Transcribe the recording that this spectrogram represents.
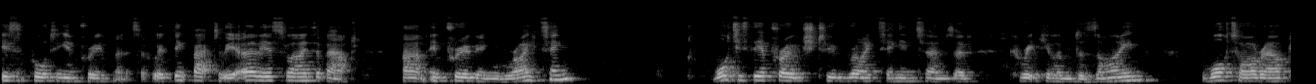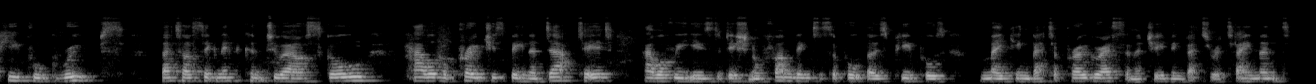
is supporting improvements. If we think back to the earlier slides about um, improving writing, what is the approach to writing in terms of curriculum design? What are our pupil groups that are significant to our school? How have approaches been adapted? How have we used additional funding to support those pupils making better progress and achieving better attainment?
